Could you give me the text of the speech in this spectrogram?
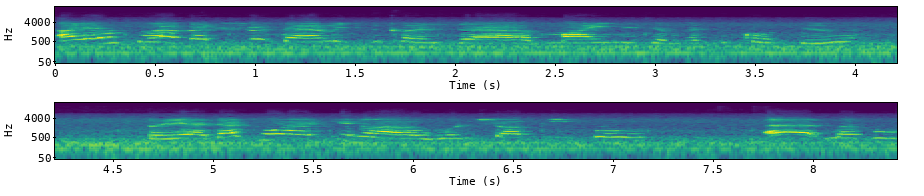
I also have extra damage because uh, mine is a mythical too. So yeah, that's why I can uh, one-shot people at level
